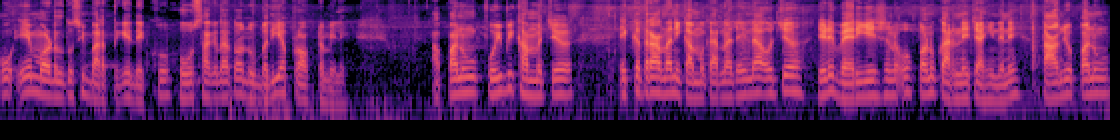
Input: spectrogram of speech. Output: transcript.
ਉਹ ਇਹ ਮਾਡਲ ਤੁਸੀਂ ਵਰਤ ਕੇ ਦੇਖੋ, ਹੋ ਸਕਦਾ ਤੁਹਾਨੂੰ ਵਧੀਆ ਪ੍ਰੋਫਿਟ ਮਿਲੇ। ਆਪਾਂ ਨੂੰ ਕੋਈ ਵੀ ਕੰਮ 'ਚ ਇੱਕ ਤਰ੍ਹਾਂ ਦਾ ਨਹੀਂ ਕੰਮ ਕਰਨਾ ਚਾਹੀਦਾ, ਉਹ 'ਚ ਜਿਹੜੇ ਵੇਰੀਏਸ਼ਨ ਉਹ ਆਪਾਂ ਨੂੰ ਕਰਨੇ ਚਾਹੀਦੇ ਨੇ, ਤਾਂ ਜੋ ਆਪਾਂ ਨੂੰ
